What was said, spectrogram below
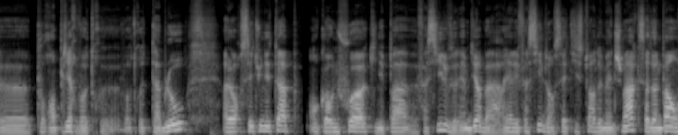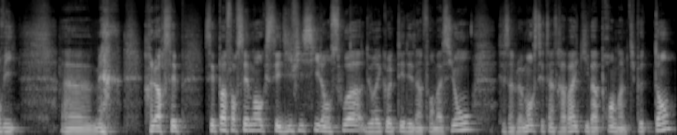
euh, pour remplir votre, votre tableau. Alors c'est une étape, encore une fois, qui n'est pas facile. Vous allez me dire, bah, rien n'est facile dans cette histoire de benchmark, ça donne pas envie. Euh, mais, alors c'est, c'est pas forcément que c'est difficile en soi de récolter des informations, c'est simplement que c'est un travail qui va prendre un petit peu de temps,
